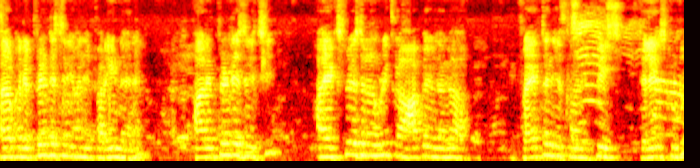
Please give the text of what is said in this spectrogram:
అదొక రిప్రజెంటేషన్ ఇవ్వని చెప్పి అడిగింది ఆయన. ఆ రిప్రజెంటేషన్ ఇచ్చి ఆ ఎక్స్ప్రెస్లను కూడా ఇక్కడ ఆపే విధంగా ప్రయత్నం చేస్తామని చెప్పి తెలియజేసుకుంటూ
